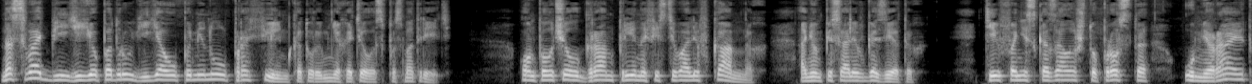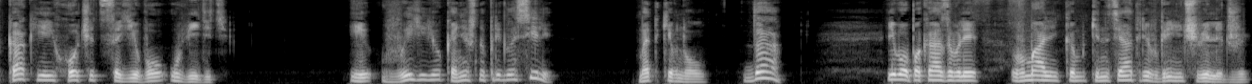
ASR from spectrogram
На свадьбе ее подруги я упомянул про фильм, который мне хотелось посмотреть. Он получил гран-при на фестивале в Каннах, о нем писали в газетах. Тиффани сказала, что просто умирает, как ей хочется его увидеть. И вы ее, конечно, пригласили? Мэтт кивнул. Да. Его показывали в маленьком кинотеатре в Гринич-Виллидже.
